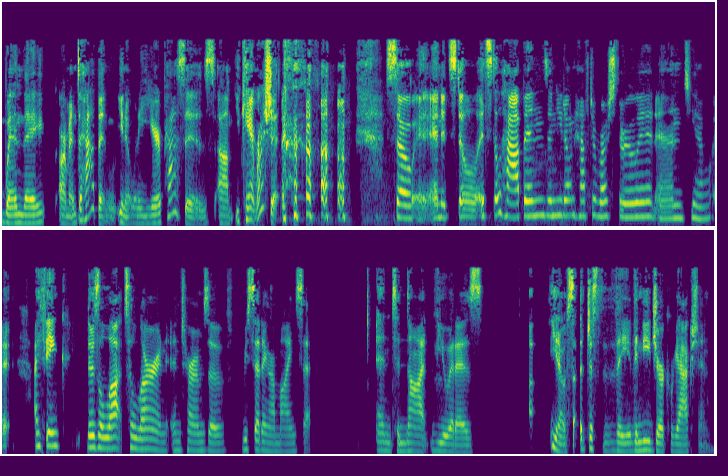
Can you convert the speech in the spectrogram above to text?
when they are meant to happen you know when a year passes um, you can't rush it. So and it still it still happens and you don't have to rush through it and you know it, i think there's a lot to learn in terms of resetting our mindset and to not view it as you know just the the knee jerk reaction.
